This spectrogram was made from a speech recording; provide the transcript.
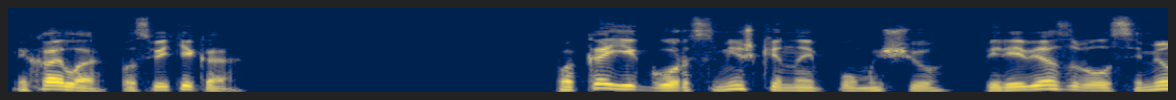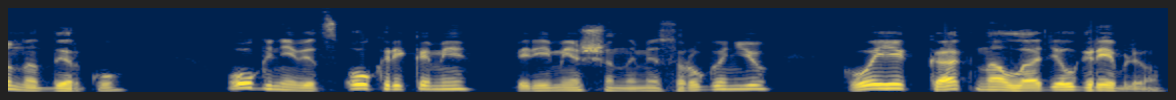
Михайло, посвети-ка». Пока Егор с Мишкиной помощью перевязывал Семена дырку, огневец окриками, перемешанными с руганью, кое-как наладил греблю.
